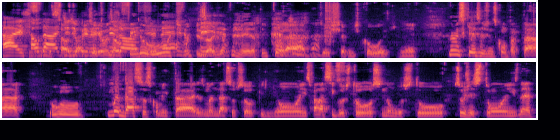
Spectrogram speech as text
Ai, saudade, É, saudade. de um primeiro Chegamos episódio. ao fim do né, último episódio filho? da primeira temporada de Eu Chamo de Coworking, né? Não esqueça de nos contatar, o, mandar seus comentários, mandar suas opiniões, falar se gostou, se não gostou, sugestões, né?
